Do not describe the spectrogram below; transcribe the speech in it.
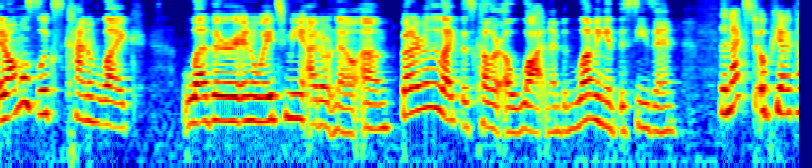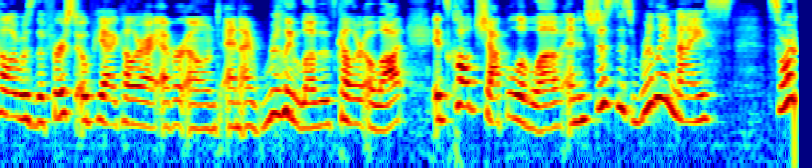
It almost looks kind of like leather in a way to me, I don't know. Um, but I really like this color a lot and I've been loving it this season. The next OPI color was the first OPI color I ever owned and I really love this color a lot. It's called Chapel of Love and it's just this really nice sort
